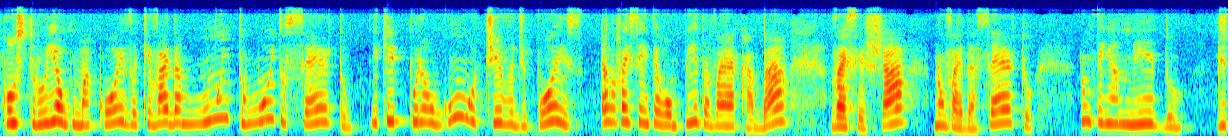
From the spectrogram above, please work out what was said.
construir alguma coisa que vai dar muito, muito certo e que por algum motivo depois ela vai ser interrompida, vai acabar, vai fechar, não vai dar certo. Não tenha medo de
